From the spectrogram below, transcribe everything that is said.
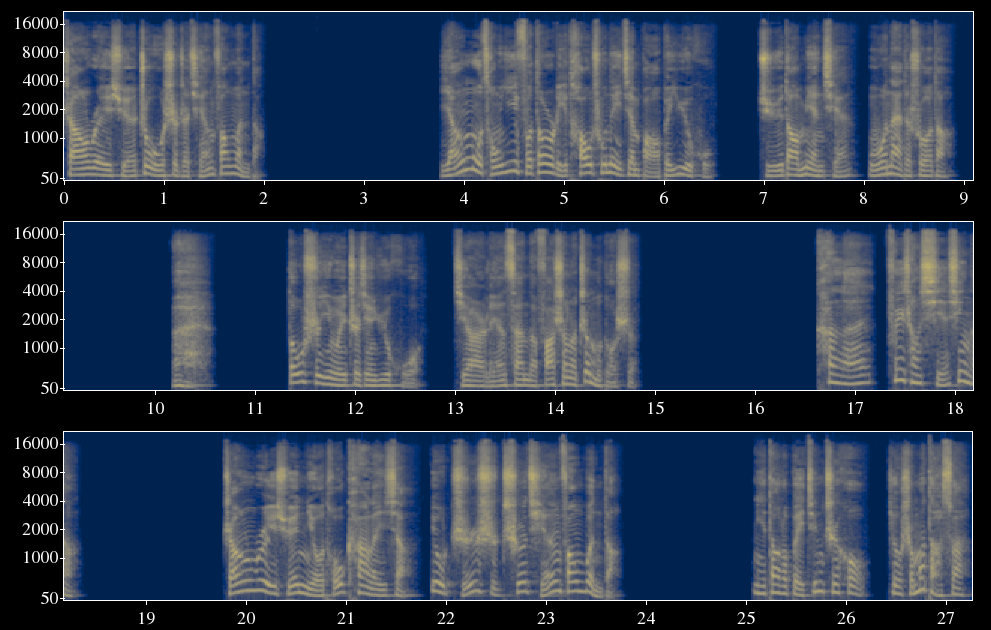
张瑞雪注视着前方问道。杨木从衣服兜里掏出那件宝贝玉虎。举到面前，无奈的说道：“哎，都是因为这件玉虎，接二连三的发生了这么多事。看来非常邪性呢。”张瑞雪扭头看了一下，又直视车前方问道：“你到了北京之后有什么打算？”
